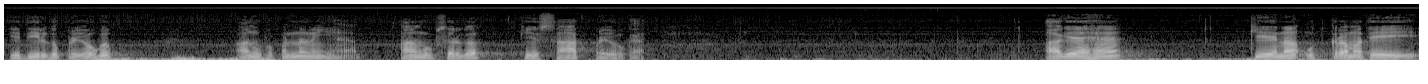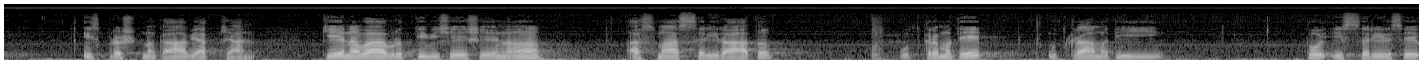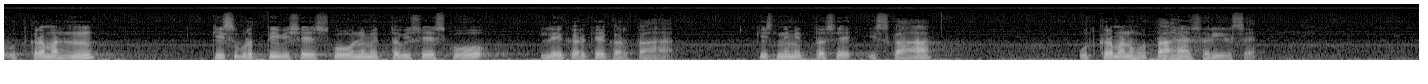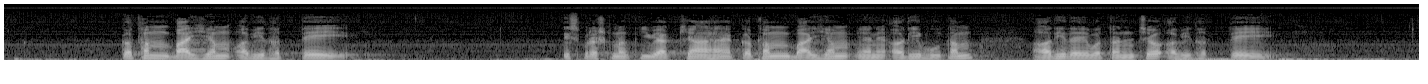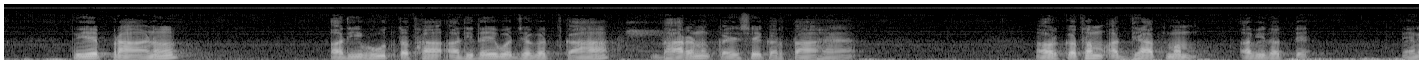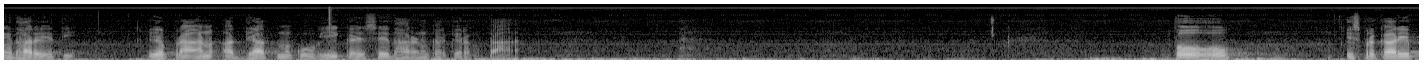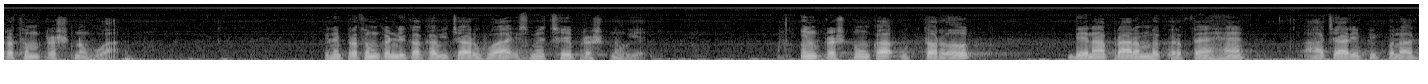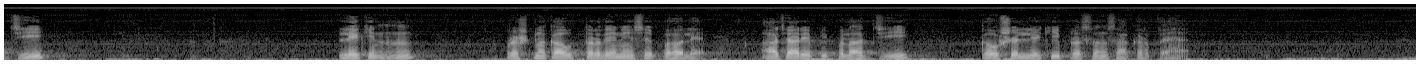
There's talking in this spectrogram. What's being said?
ये दीर्घ प्रयोग अनुपन्न नहीं है। आंग उपसर्ग के साथ प्रयोग है। आगे हैं, केन उत्क्रमते, इस प्रश्न का व्याख्यान। केन वा वृत्ति विशेषेण अस्मा शरीरात उत्क्रमते, उत्क्रामती। तो इस शरीर से उत्क्रमण किस वृत्ति विशेष को, निमित्त विशेष को लेकर के करता है? किस निमित्त से इसका उत्क्रमण होता है शरीर से? कथम बाह्यम अभिधत्ते। इस प्रश्न की व्याख्या है, कथम बाह्यम यानी अधिभूतम अधिदैवतंच अभिधत्ते। तो ये प्राण अधिभूत तथा अधिदेव जगत का धारण कैसे करता है? और कथम अध्यात्मम अभिधत्य यानी धारयति यह प्राण अध्यात्म को भी कैसे धारण करके रखता है? तो इस प्रकार ये प्रथम प्रश्न हुआ। इन्हें प्रथम कंडिका का विचार हुआ, इसमें छह प्रश्न हुए। इन प्रश्नों का उत्तर देना प्रारंभ करते हैं आचार्य पिपलाद जी। लेकिन प्रश्न का उत्तर देने से पहले आचार्य पिपलाद जी कौशल्य की प्रशंसा करते हैं।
